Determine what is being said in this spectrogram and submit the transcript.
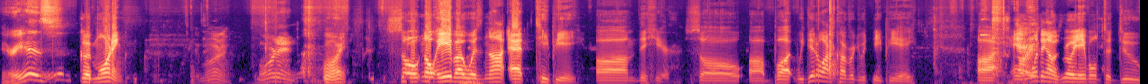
there he is. Good morning. Good morning. Morning. All right. So no, Abe, I was not at TPE um this year. So, uh, but we did a lot of coverage with TPE. Uh, and right. one thing I was really able to do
